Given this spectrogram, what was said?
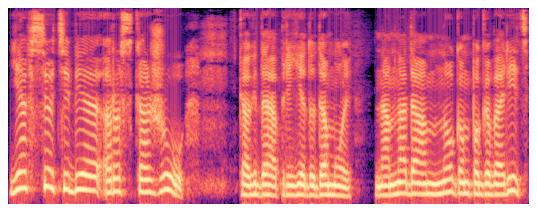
Я все тебе расскажу, когда приеду домой. Нам надо о многом поговорить.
